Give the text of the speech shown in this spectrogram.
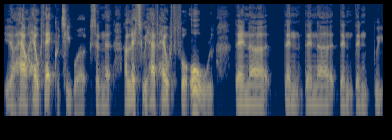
you know how health equity works, and that unless we have health for all, then uh, then then uh, then then we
